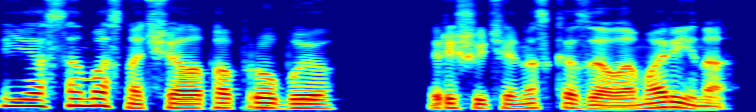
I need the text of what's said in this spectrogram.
«Я сама сначала попробую», — решительно сказала Марина.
